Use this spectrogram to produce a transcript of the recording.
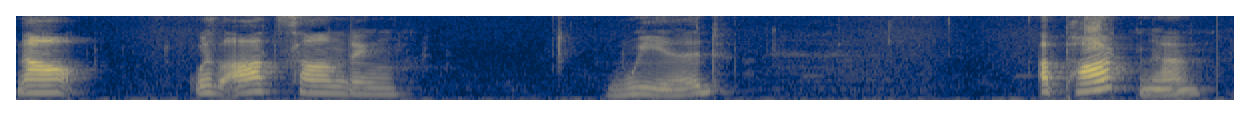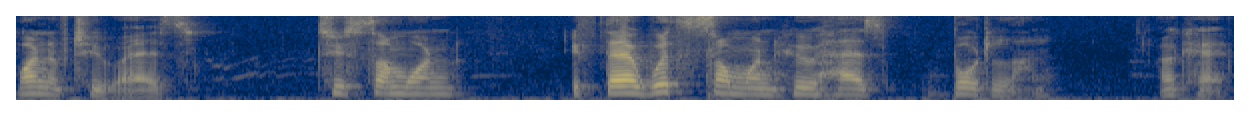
Now, without sounding weird, a partner, one of two ways, to someone, if they're with someone who has borderline, okay,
